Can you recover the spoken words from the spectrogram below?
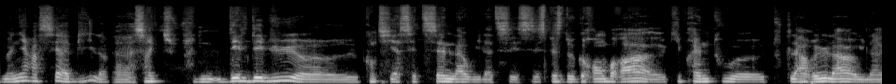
de manière assez habile. Euh, c'est vrai que dès le début, euh, quand il y a cette scène là où il a ces, ces espèces de grands bras qui prennent tout, toute la rue là, où il a,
